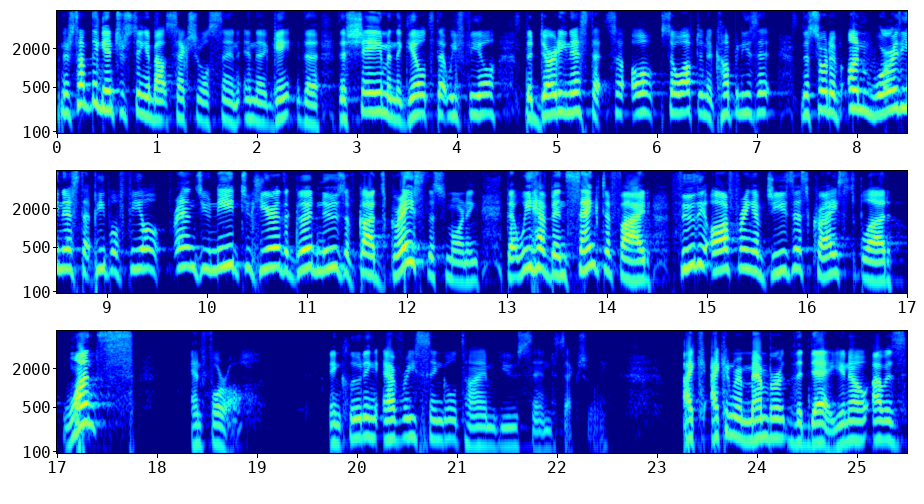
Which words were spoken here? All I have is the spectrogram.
And there's something interesting about sexual sin in the, the, the shame and the guilt that we feel, the dirtiness that so, so often accompanies it, the sort of unworthiness that people feel. Friends, you need to hear the good news of God's grace this morning that we have been sanctified through the offering of Jesus Christ's blood once and for all including every single time you sinned sexually. I, I, can remember the day. You know, I was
